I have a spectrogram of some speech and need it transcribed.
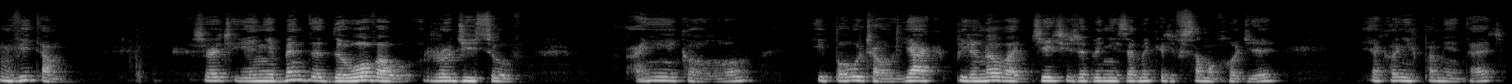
Witam. Słuchajcie, ja nie będę dołował rodziców ani nikogo i pouczał, jak pilnować dzieci, żeby nie zamykać w samochodzie, jak o nich pamiętać.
